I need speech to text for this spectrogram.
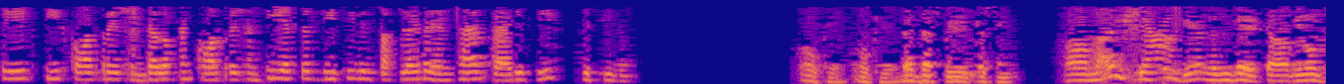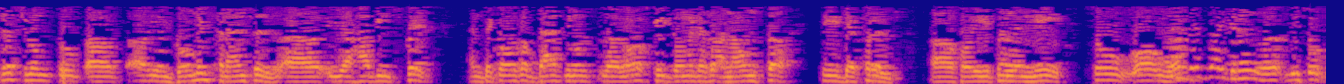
State Seed Corporation, Development Corporation, TSSDC will supply the entire paddy seed this season. Okay. Okay. That, that's pretty interesting. Uh, Madam, shifting gear a little bit, uh, you know, just, you know, to, uh, uh, you know, government finances, uh, yeah, have been stretched, and because of that, you know, a lot of state government has announced, uh, the deferrals, uh, for April and May. So, uh, what is the, you know, uh, so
